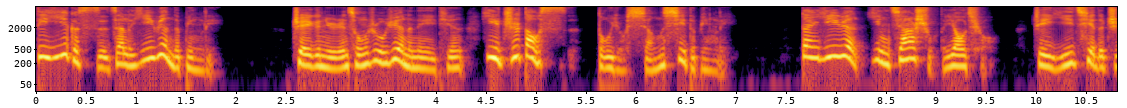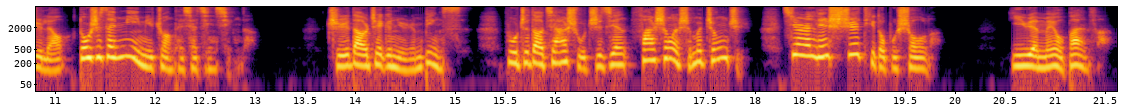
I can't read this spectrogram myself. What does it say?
第一个死在了医院的病例。这个女人从入院的那一天一直到死都有详细的病历，但医院应家属的要求，这一切的治疗都是在秘密状态下进行的。直到这个女人病死，不知道家属之间发生了什么争执，竟然连尸体都不收了。医院没有办法，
